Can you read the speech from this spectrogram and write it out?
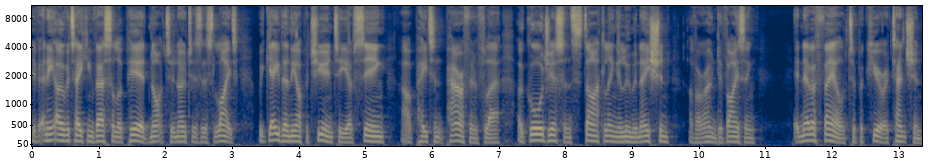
If any overtaking vessel appeared not to notice this light, we gave them the opportunity of seeing our patent paraffin flare, a gorgeous and startling illumination of our own devising. It never failed to procure attention.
